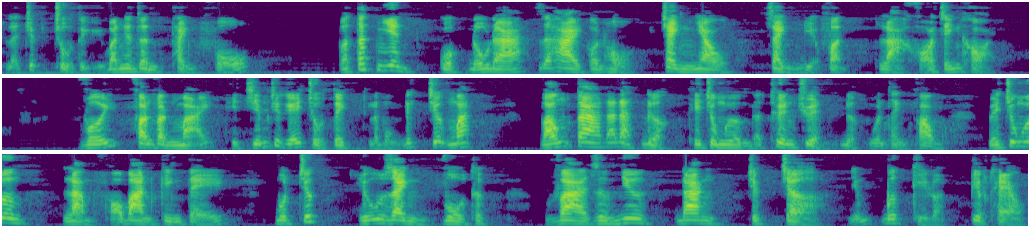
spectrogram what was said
là chức chủ tịch Ủy ban nhân dân thành phố. Và tất nhiên, cuộc đấu đá giữa hai con hổ tranh nhau giành địa phận là khó tránh khỏi. Với Phan Văn Mãi thì chiếm chiếc ghế chủ tịch là mục đích trước mắt và ông ta đã đạt được khi Trung ương đã thuyên chuyển được Nguyễn Thành Phong về Trung ương làm phó ban kinh tế, một chức hữu danh vô thực và dường như đang trực chờ những bước kỷ luật tiếp theo.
